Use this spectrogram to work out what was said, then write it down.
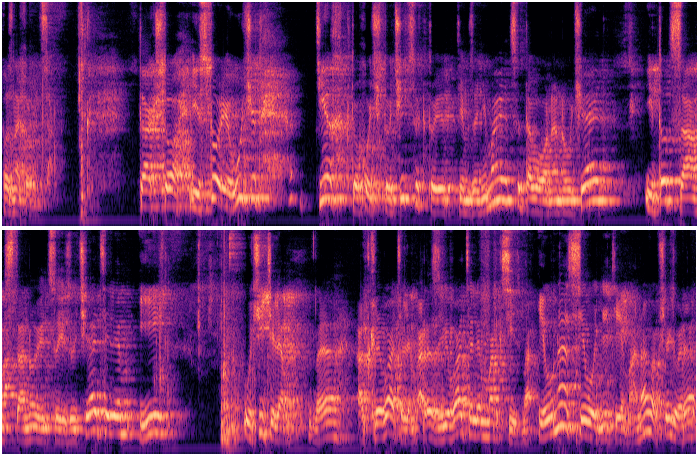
познакомиться. Так что история учит тех, кто хочет учиться, кто этим занимается, того она научает, и тот сам становится изучателем и учителем, да, открывателем, развивателем марксизма. И у нас сегодня тема, она, вообще говоря,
